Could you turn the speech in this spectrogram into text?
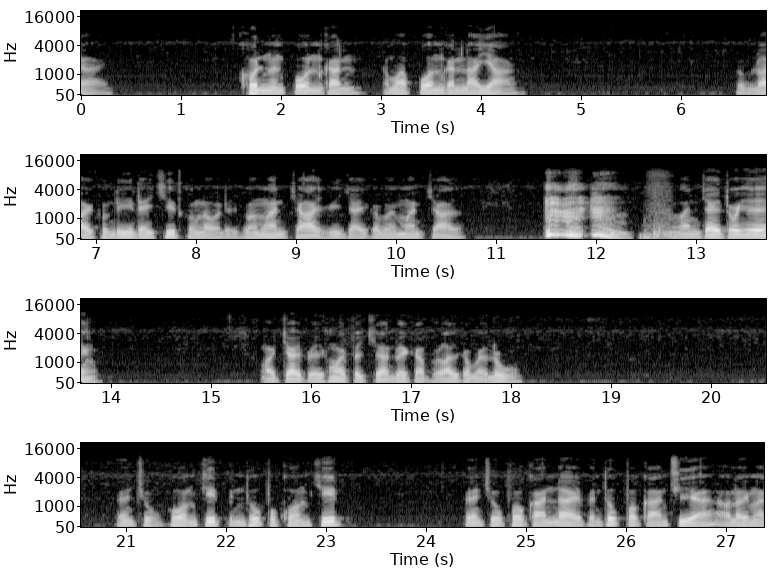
ได้ คนมันปนกันเอามาปนกันหลายอย่าง ร่วมร้ายร่วมดีในชีวิตของเราเดี๋ยวมามั่นใจวิจัยก็ไม่มั่นใจ มั่นใจตัวเองเอาใจไปห้อยไปเขียนด้วยกับอะไรก็ไม่รู้เป็นสุขความคิดเป็นทุกข์เพราะความคิด เป็นสุขเพราะการได้เป็นทุกข์เพราะการเสียอะไรมา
